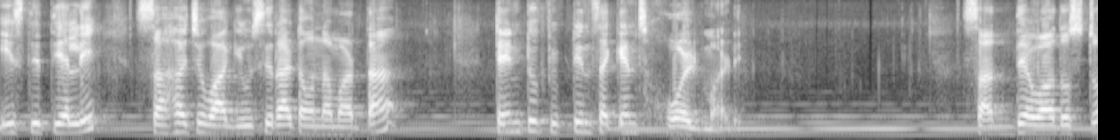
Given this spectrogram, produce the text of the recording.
ಈ ಸ್ಥಿತಿಯಲ್ಲಿ ಸಹಜವಾಗಿ ಉಸಿರಾಟವನ್ನು ಮಾಡ್ತಾ ten to fifteen seconds hold ಮಾಡಿ. ಸಾಧ್ಯವಾದಷ್ಟು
